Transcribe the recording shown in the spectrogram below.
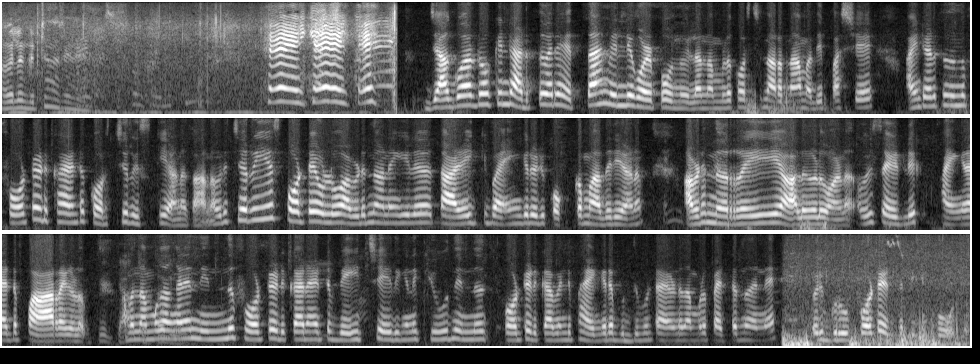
അതെല്ലാം കിട്ടുന്ന ജാഗ്വാർ റോക്കിന്റെ അടുത്ത് വരെ എത്താൻ വലിയ കുഴപ്പമൊന്നുമില്ല. നമ്മൾ കുറച്ച് നടന്നാൽ മതി. പക്ഷേ അതിന്റെ അടുത്ത് നിന്ന് ഫോട്ടോ എടുക്കാനായിട്ട് കുറച്ച് റിസ്ക്കിയാണ് കാരണം ഒരു ചെറിയ സ്പോട്ടേ ഉള്ളൂ. അവിടെ നിന്നാണെങ്കിൽ താഴേക്ക് ഭയങ്കര ഒരു കൊക്ക മാതിരിയാണ്. അവിടെ നിറയെ ആളുകളുമാണ്. ഒരു സൈഡിൽ ഭയങ്കരമായിട്ട് പാറകളും. അപ്പൊ നമുക്ക് അങ്ങനെ നിന്ന് ഫോട്ടോ എടുക്കാനായിട്ട് വെയിറ്റ് ചെയ്ത് ഇങ്ങനെ ക്യൂ നിന്ന് ഫോട്ടോ എടുക്കാൻ വേണ്ടി ഭയങ്കര ബുദ്ധിമുട്ടായതുകൊണ്ട് നമ്മൾ പെട്ടെന്ന് തന്നെ ഒരു ഗ്രൂപ്പ് ഫോട്ടോ എടുത്തിട്ട് പോകുന്നു.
